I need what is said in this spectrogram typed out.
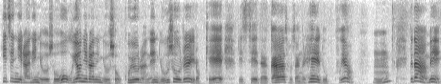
희진이라는 요소, 우연이라는 요소, 고요라는 요소를 이렇게 리스트에다가 저장을 해 놓고요. 음, 그 다음에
